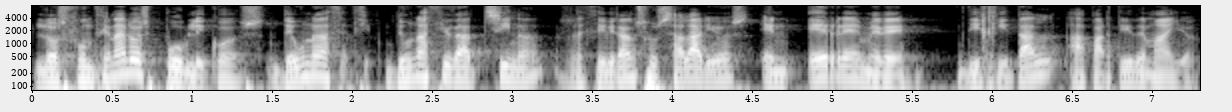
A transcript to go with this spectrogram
Los funcionarios públicos de una, de una ciudad china recibirán sus salarios en RMB digital a partir de mayo.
